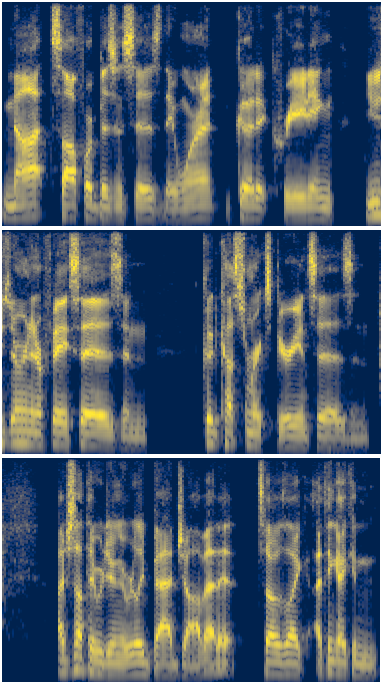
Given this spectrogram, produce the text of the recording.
not software businesses. They weren't good at creating user interfaces and good customer experiences. And I just thought they were doing a really bad job at it. So I was like, I think I can.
